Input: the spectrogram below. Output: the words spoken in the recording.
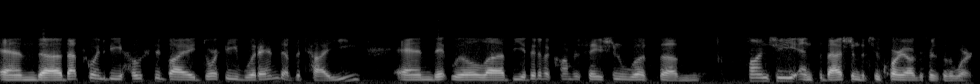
and uh, that's going to be hosted by Dorothy Woodend of the Tyee, and it will uh, be a bit of a conversation with um, Honji and Sebastian, the two choreographers of the work.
